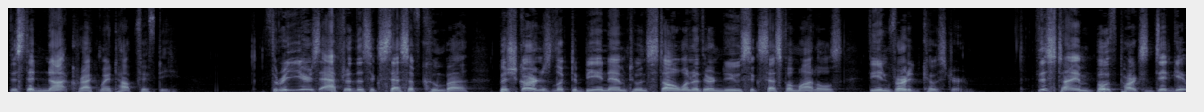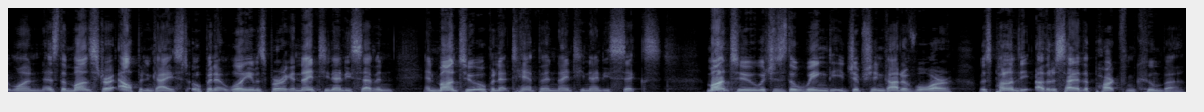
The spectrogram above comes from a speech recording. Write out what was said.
This did not crack my top 50. Three years after the success of Kumba, Busch Gardens looked to B&M to install one of their new successful models, the inverted coaster. This time, both parks did get one, as the monster Alpengeist opened at Williamsburg in 1997 and Montu opened at Tampa in 1996. Montu, which is the winged Egyptian god of war, was put on the other side of the park from Kumba.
